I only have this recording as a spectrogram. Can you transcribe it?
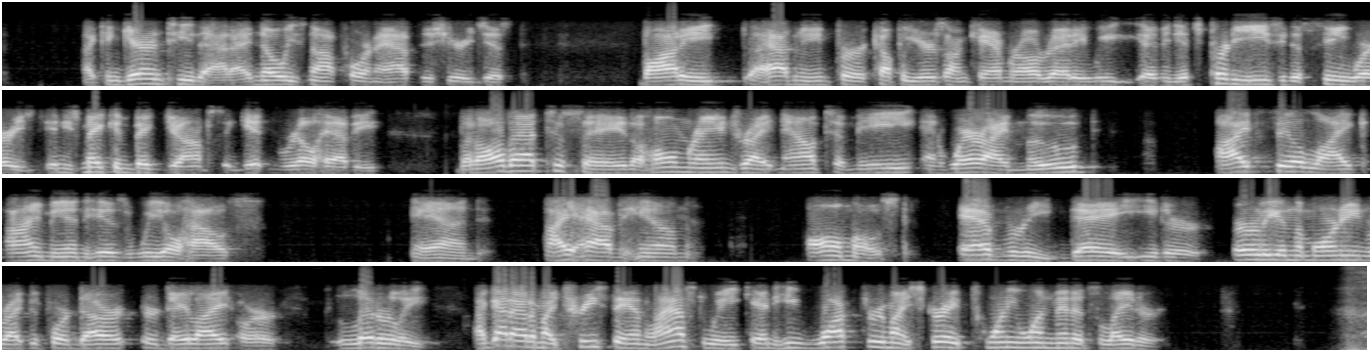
I can guarantee that. I know he's not four and a half this year. He just body had him for a couple years on camera already. We I mean it's pretty easy to see where he's and he's making big jumps and getting real heavy. But all that to say, the home range right now to me and where I moved, I feel like I'm in his wheelhouse and I have him almost every day, either early in the morning, right before dark or daylight, or literally I got out of my tree stand last week and he walked through my scrape 21 minutes later.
